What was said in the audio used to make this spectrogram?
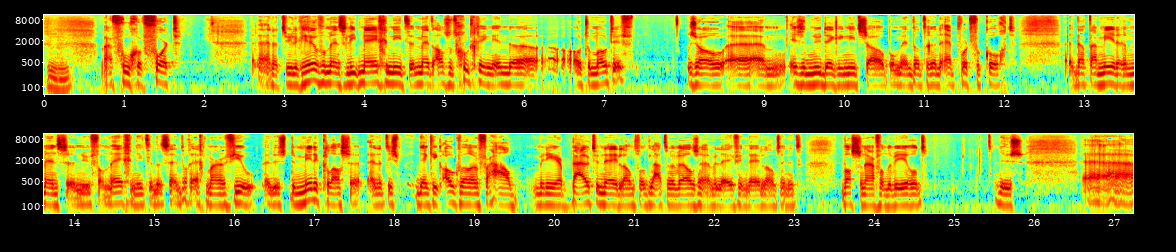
Mm -hmm. Waar vroeger Ford uh, natuurlijk heel veel mensen liet meegenieten met als het goed ging in de automotive. Zo uh, is het nu denk ik niet zo op het moment dat er een app wordt verkocht, uh, dat daar meerdere mensen nu van meegenieten. Dat zijn toch echt maar een view. En dus de middenklasse, en het is denk ik ook wel een verhaal, meneer, buiten Nederland. Want laten we wel zijn, we leven in Nederland, in het wassenaar van de wereld. Dus uh,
